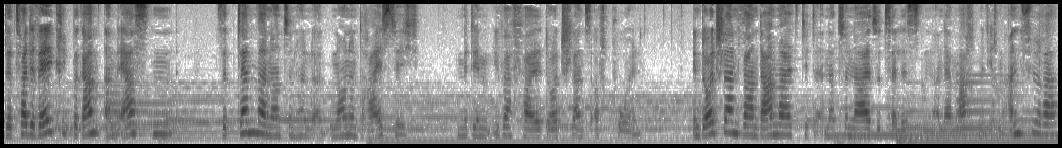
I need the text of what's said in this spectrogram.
Der Zweite Weltkrieg begann am 1. September 1939 mit dem Überfall Deutschlands auf Polen. In Deutschland waren damals die Nationalsozialisten an der Macht mit ihrem Anführer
